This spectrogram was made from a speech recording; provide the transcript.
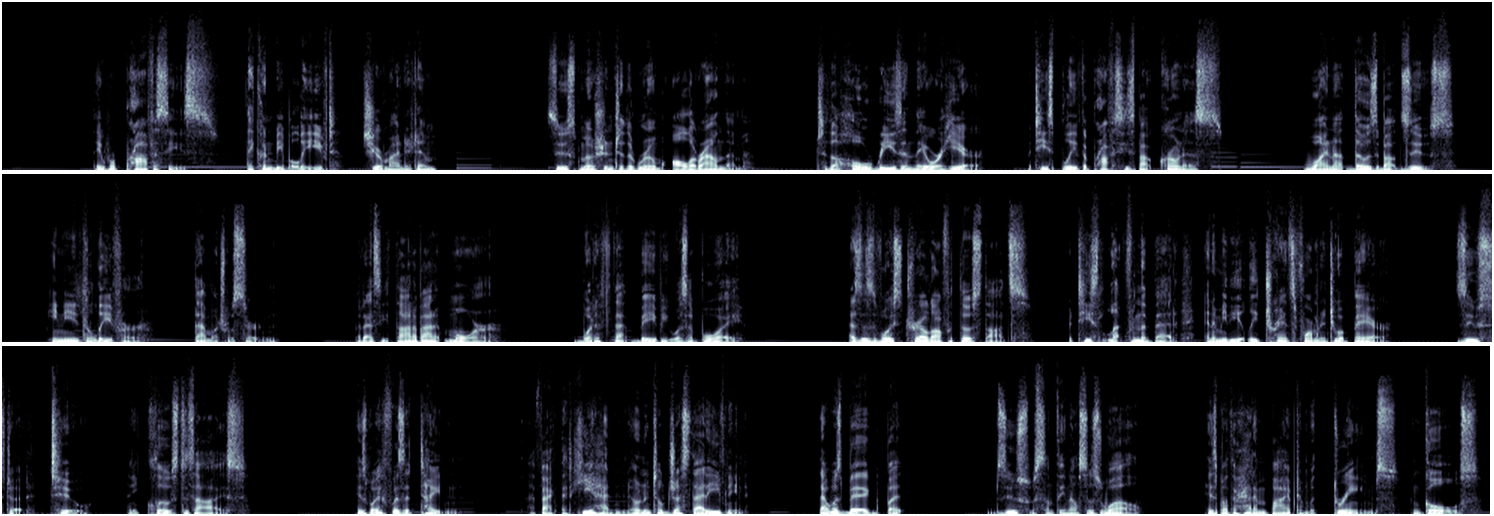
They were prophecies. They couldn't be believed, she reminded him. Zeus motioned to the room all around them, to the whole reason they were here. Metis believed the prophecies about Cronus. Why not those about Zeus? He needed to leave her, that much was certain. But as he thought about it more, what if that baby was a boy? As his voice trailed off with those thoughts, Metis leapt from the bed and immediately transformed into a bear. Zeus stood, too, and he closed his eyes. His wife was a Titan, a fact that he hadn't known until just that evening. That was big, but Zeus was something else as well. His mother had imbibed him with dreams and goals.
